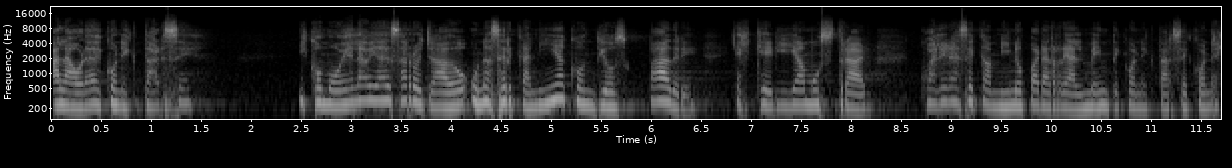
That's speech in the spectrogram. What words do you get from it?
a la hora de conectarse. Y como él había desarrollado una cercanía con Dios Padre, él quería mostrar cuál era ese camino para realmente conectarse con Él.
